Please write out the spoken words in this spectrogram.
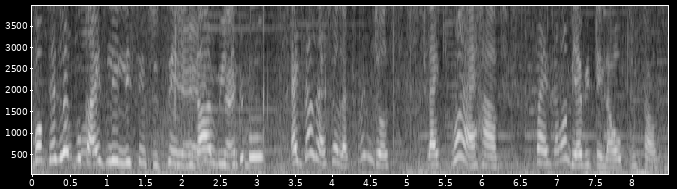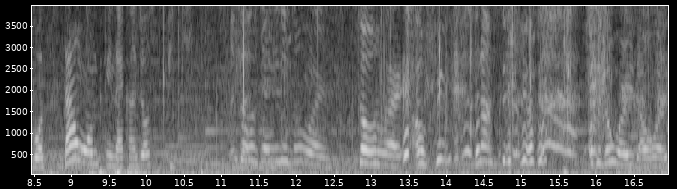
but there's way people not- can easily listen to things Yes, without reading. exactly. People, like that's why I feel like let me just like what I have. Fine, it cannot be everything that I will put out, but that one thing that I can just speak. So Exactly. Jenny, don't worry. So Don't worry. I'll film. no, I'm saying. okay, don't worry that one.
